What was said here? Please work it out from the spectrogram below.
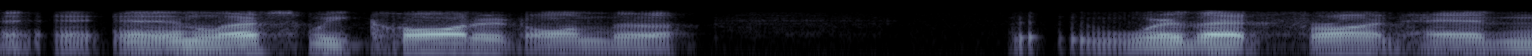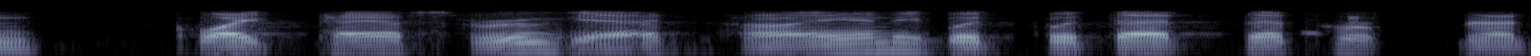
u- u- unless we caught it on the where that front hadn't quite passed through yet, huh, Andy? But but that that that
